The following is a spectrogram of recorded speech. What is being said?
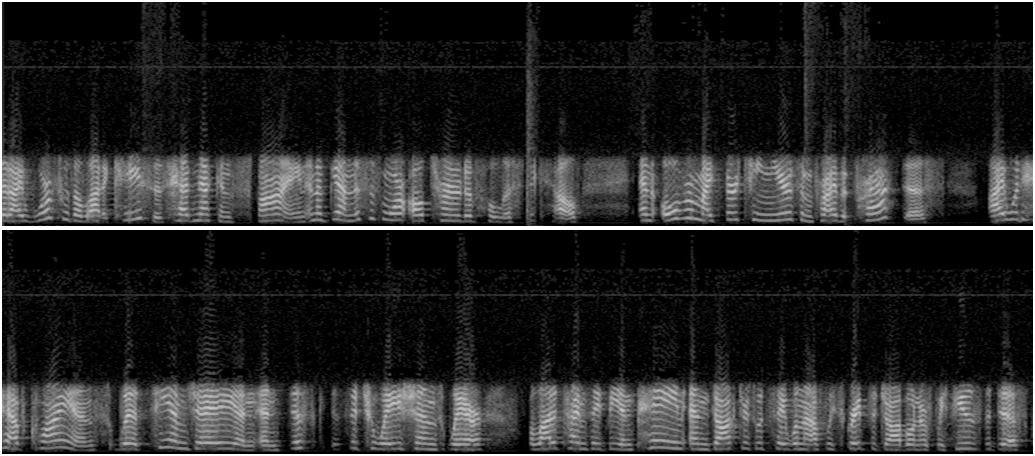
that I worked with a lot of cases, head, neck, and spine. And again, this is more alternative holistic health. And over my 13 years in private practice, I would have clients with TMJ and, and disc situations where a lot of times they'd be in pain, and doctors would say, well, now if we scrape the jawbone or if we fuse the discs,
